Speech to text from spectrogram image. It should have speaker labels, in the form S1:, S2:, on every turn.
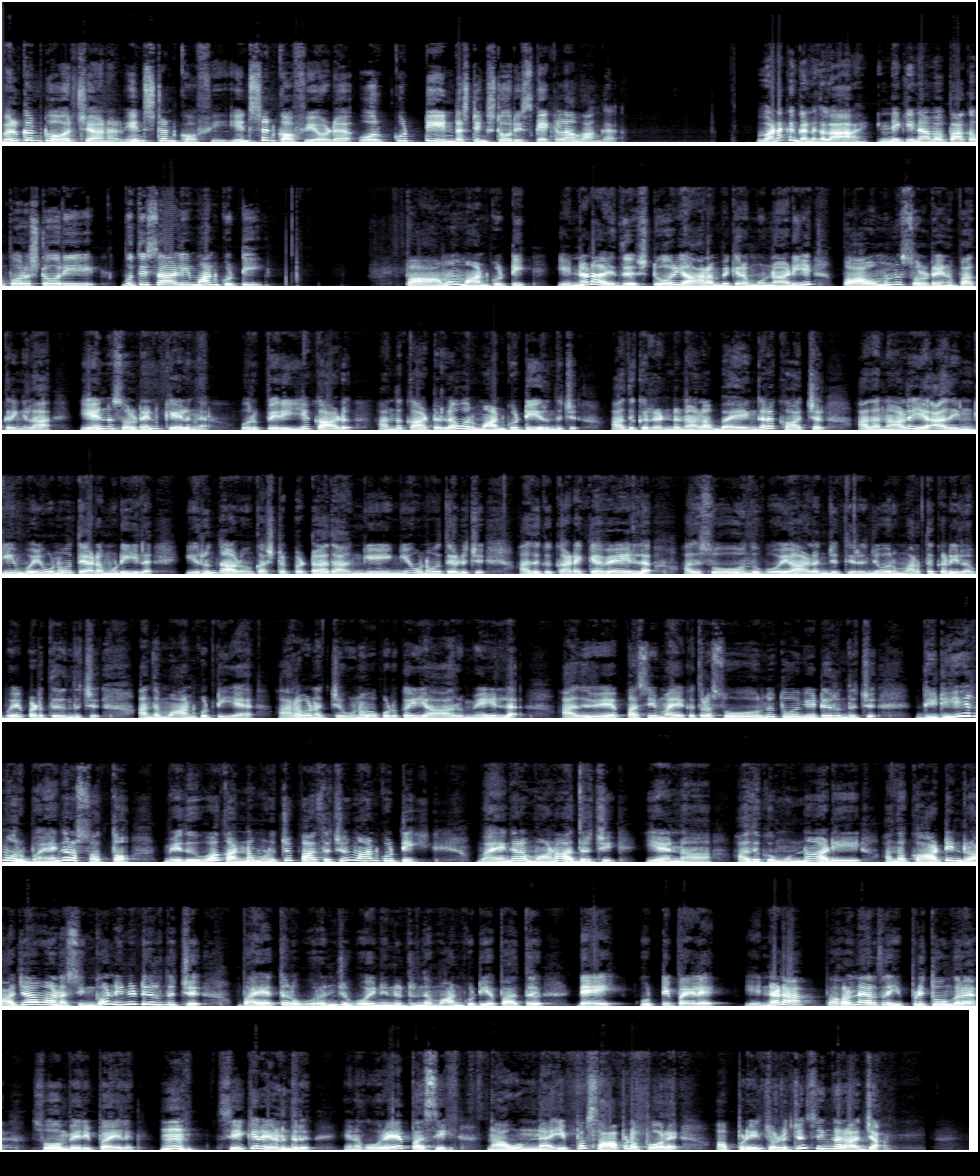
S1: Welcome to our channel instant coffee instant காஃபியோட ஒரு குட்டி interesting stories கேட்கலாம் வாங்க. வணக்கம் கண்ணுகளா. இன்னைக்கு நாம பார்க்க போற ஸ்டோரி புத்திசாலி மான்குட்டி. பாவம் மான்குட்டி. என்னடா இது? ஸ்டோரி ஆரம்பிக்கிற முன்னாடியே பாவம்னு சொல்றேன்னு பாக்குறீங்களா? ஏன்னு சொல்றேன்னு கேளுங்க. ஒரு பெரிய காடு. அந்த காட்டுல ஒரு மான்குட்டி இருந்துச்சு. அதுக்கு ரெண்டு நாளா பயங்கர காய்ச்சல். அதனால அது எங்கேயும் போய் உணவு தேட முடியல. இருந்தாலும் கஷ்டப்பட்டு அது அங்கேயும் இங்கேயும் உணவு தேடுச்சு. அதுக்கு கிடைக்கவே இல்லை. அது சோர்ந்து போய் அலைஞ்சு திரிஞ்சு ஒரு மரத்துக்கடியில போய் படுத்து இருந்துச்சு. அந்த மான்குட்டிய அரவணைச்சு உணவு கொடுக்க யாருமே இல்லை. அதுவே பசி மயக்கத்துல சோர்ந்து தூங்கிட்டு இருந்துச்சு. திடீர்னு ஒரு பயங்கர சத்தம். மெதுவா கண்ணை முழிச்சு பார்த்துச்சு மான்குட்டி. பயங்கரமான அதிர்ச்சி. ஏன்னா அதுக்கு முன்னாடி அந்த காட்டின் ராஜாவான சிங்கம் நின்னுட்டு இருந்துச்சு. பயத்துல உறைஞ்சு போய் நின்னுட்டு இருந்த மான்குட்டிய பார்த்து டேய் குட்டி பயலே என்னடா பகல் நேரத்துல இப்படி தூங்குற சோம்பேறி பயலே? ம் சீக்கிரம் எழுந்துரு. எனக்கு ஒரே பசி. நான் உன்னை இப்ப சாப்பிட போறேன் அப்படின்னு சொல்லிச்சு சிங்கராஜா.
